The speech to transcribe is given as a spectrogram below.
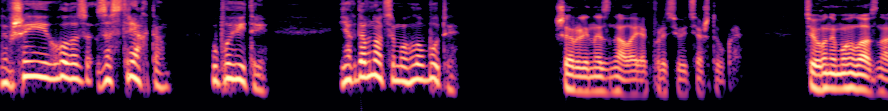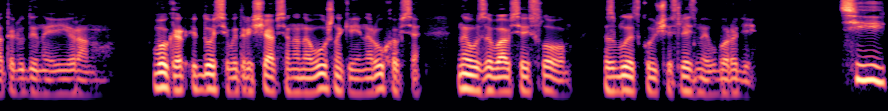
Невже її голос застряг там, у повітрі? Як давно це могло бути? Шерлі не знала, як працює ця штука. Цього не могла знати людина її раного. Вокер і досі витріщався на навушники і не рухався, не узивався й словом, зблискуючи слізьми в бороді. Ці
